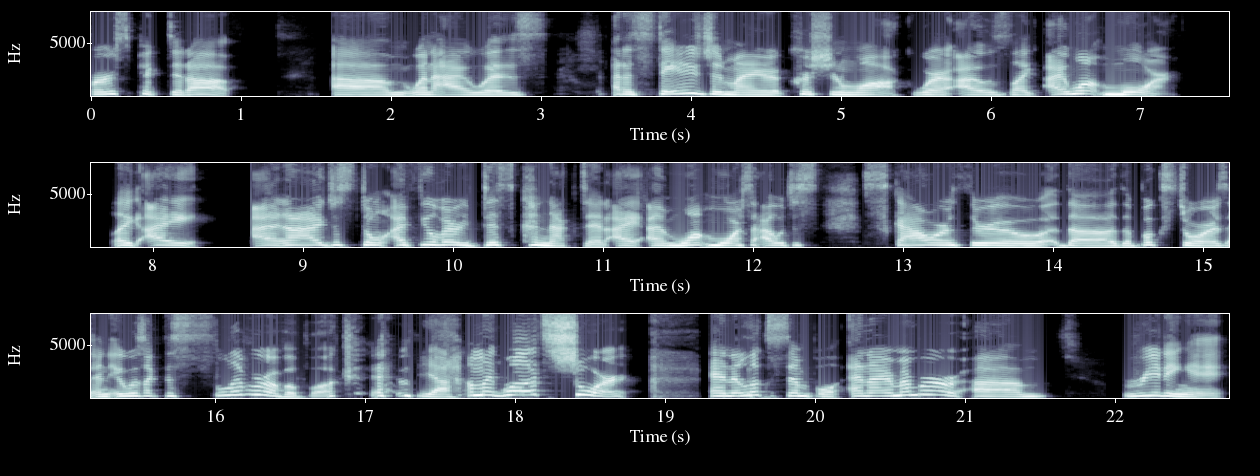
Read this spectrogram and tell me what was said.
first picked it up um, when I was at a stage in my Christian walk where I was like, I want more. Like I, and I just don't. I feel very disconnected. I, I want more, so I would just scour through the the bookstores, and it was like this sliver of a book. yeah, I'm like, well, it's short and it looks simple. And I remember um, reading it,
